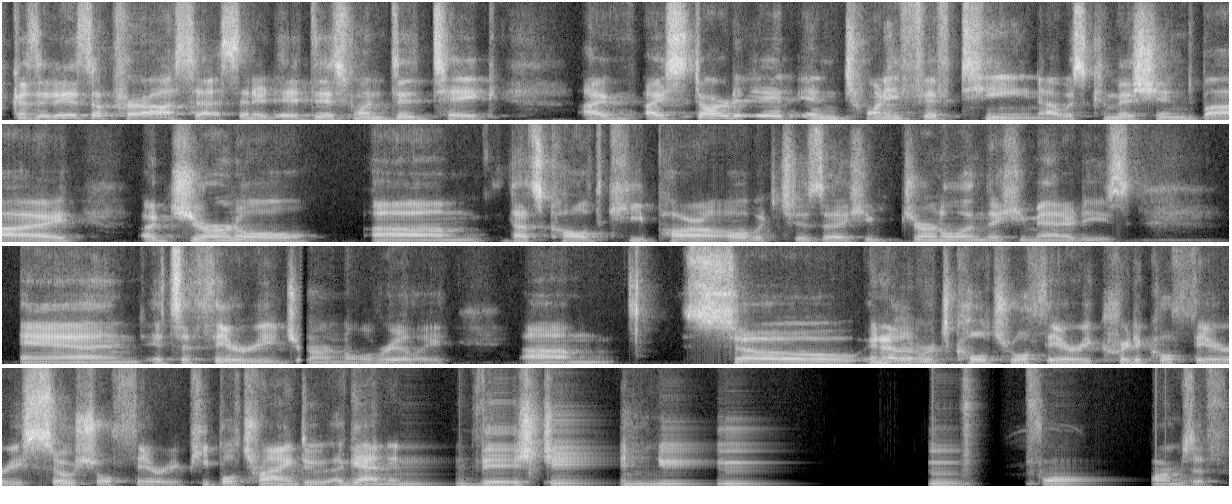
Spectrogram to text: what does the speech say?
because it is a process, and it, it, this one did take. I, I started it in 2015. I was commissioned by a journal um, that's called Qui-Parle, which is a hu- journal in the humanities, and it's a theory journal, really. Um, so, in other words, cultural theory, critical theory, social theory, people trying to, again, envision new forms of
